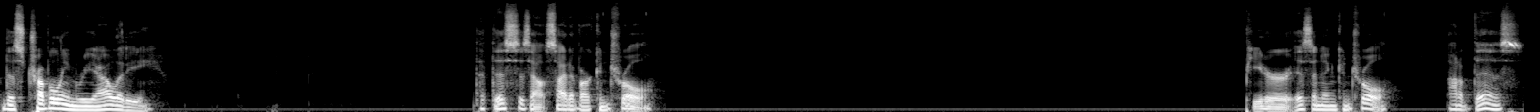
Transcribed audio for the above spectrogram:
this troubling reality that this is outside of our control. Peter isn't in control, not of this.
